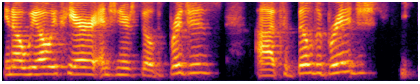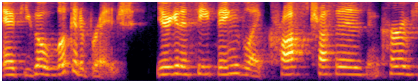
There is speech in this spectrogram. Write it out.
You know, we always hear engineers build bridges. Uh, to build a bridge, if you go look at a bridge, you're going to see things like cross trusses and curved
